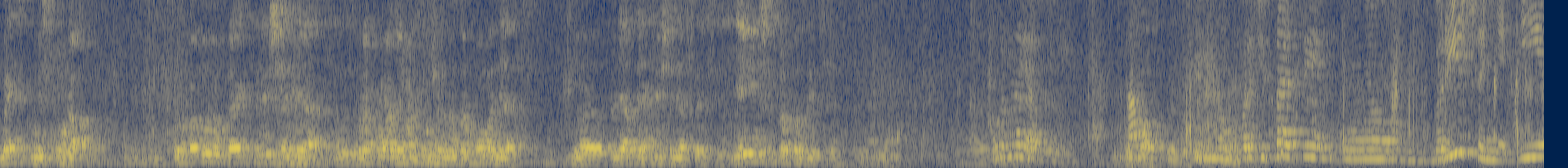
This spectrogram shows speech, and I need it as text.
Менську міську раду. Пропоную проект рішення з врахуванням озвученого доповнення е, прийняти як рішення сесії. Є інші пропозиції? Можна я скажу? Там ну, прочитайте м, рішення і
